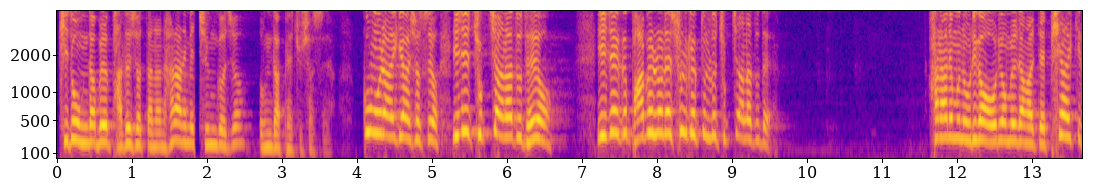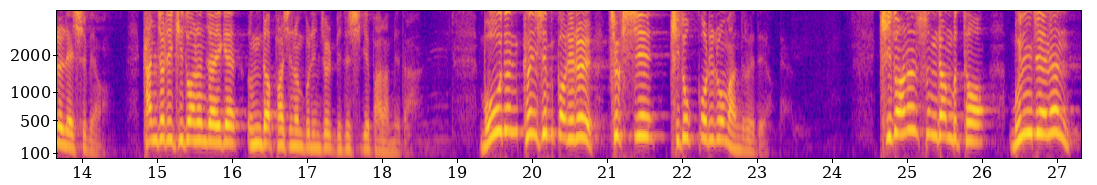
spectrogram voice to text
기도 응답을 받으셨다는 하나님의 증거죠. 응답해 주셨어요. 꿈을 알게 하셨어요. 이제 죽지 않아도 돼요. 이제 그 바벨론의 술객들도 죽지 않아도 돼. 하나님은 우리가 어려움을 당할 때 피할 길을 내시며 간절히 기도하는 자에게 응답하시는 분인 줄 믿으시기 바랍니다. 모든 근심거리를 즉시 기도거리로 만들어야 돼요. 기도하는 순간부터 문제는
